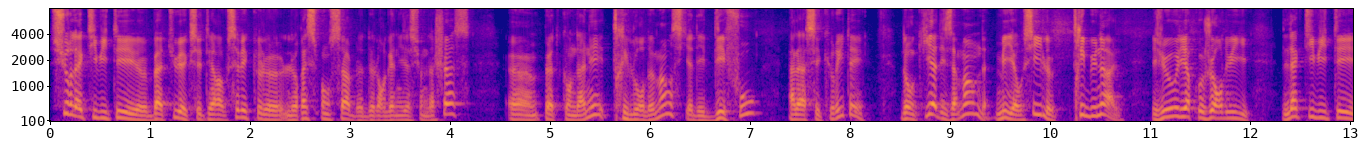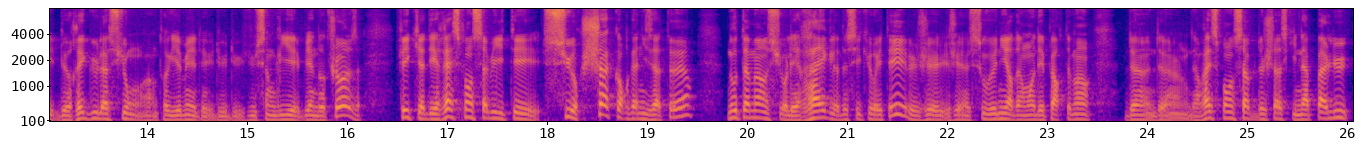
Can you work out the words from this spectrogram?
Sur l'activité battue, etc., vous savez que le responsable de l'organisation de la chasse, euh, peut être condamné très lourdement s'il y a des défauts à la sécurité. Donc il y a des amendes, mais il y a aussi le tribunal. Et je vais vous dire qu'aujourd'hui, l'activité de régulation, entre guillemets, du, sanglier et bien d'autres choses, fait qu'il y a des responsabilités sur chaque organisateur, notamment sur les règles de sécurité. J'ai un souvenir dans mon département d'un responsable de chasse qui n'a pas lu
